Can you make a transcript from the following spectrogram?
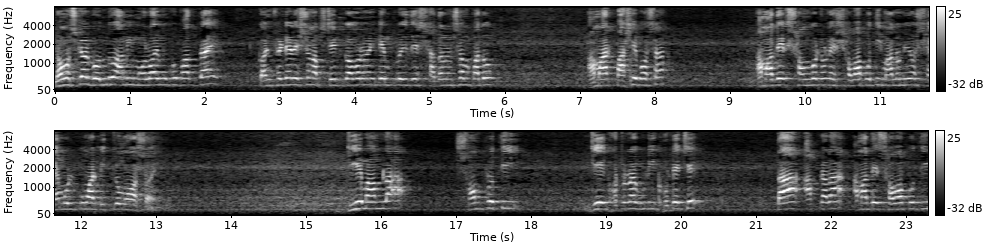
নমস্কার বন্ধু, আমি Malay Mukhopadhyay confederation of state government এমপ্লয়িজের সাধারণ সম্পাদক। আমার পাশে বসা আমাদের সংগঠনের সভাপতি মাননীয় শ্যামল কুমার মিত্র মহাশয়। ডিএ মামলা, সম্প্রতি যে ঘটনাগুলি ঘটেছে, তা আপনারা, আমাদের সভাপতি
